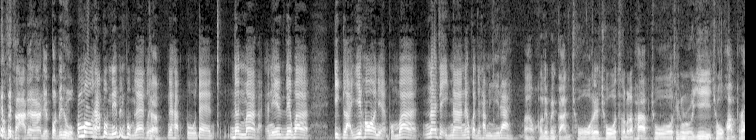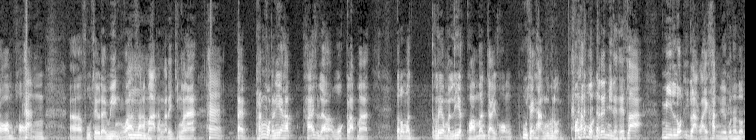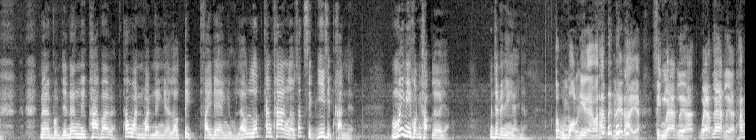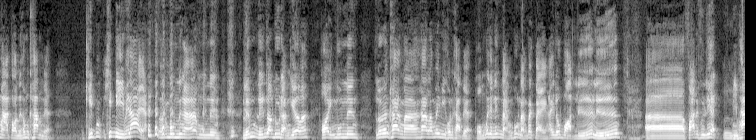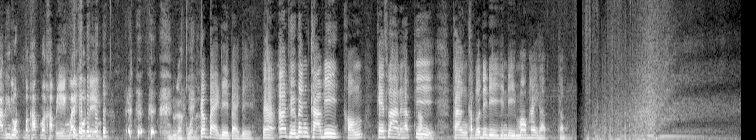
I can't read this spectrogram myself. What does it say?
ต้องศึกษาด้วยนะฮะเดี๋ยวกดไม่ถูกผมมองหาปุ่มนี้เป็นปุ่มแรกเลยครับ นะครับโอ้แต่เดินมากอะ อันนี้เรียกว่าอีกหลายยี่ห้อเนี่ย ผมว่าน่าจะอีกนานนะกว่าจะทำอย่างนี้ได้ อ้าวเขาเรียกเป็นการโชว์เขาเรียกโชว์สมรรถภาพโชว์เทคโนโลยี โชว์ความพร้อมของครับฟูลเซลไดวิ่งว่าอืมสามารถทำงานได้จริงแล้วนะฮะ แต่ทั้งหมดทั้งนี้ครับ ท้ายสุดแล้วอะวกกลับมา ก็ต้องมาก็เรียกมาเรียกความมั่นใจของผู้ใช้ทางรูปถนน เพราะทั้งหมดไม่ได้มีแต่เทสลามีรถอีกหลากหลายคันอยู่บนถนนนะผมจะนั่งนึกภาพว่าแบบ ถ้าวันวันหนึ่งเนี่ยเราติดไฟแดงอยู่ แล้วรถข้างๆ เราสักสิบยี่สิบคันเนี่ย ไม่มีคนขับเลยอะ มันจะเป็นยังไงนะก็ผมบอกตรงที่ไงว่าถ้าเป็นประเทศไทยอะสิ่งแรกเลยฮะแวบแรกเลยอะถ้ามาตอนค่ำๆเนี่ย คิดคิดดีไม่ได้อะมุมหนึงอะฮะมุมหนึงหรือหรือเราดูหนังเยอะมั้ยพออีกมุมหนึงรถข้างๆมาข้างๆแล้วไม่มีคนขับเนี่ย ผมก็จะนึกหนังพวกหนังแปลกๆไอ้โรบอทหรือหรือฟาสต์ฟิวเลียมีภาคที่รถบังคับมาขับเองไล่ชนเองมันดูน่ากลัวนะ ก็แปลกดีแปลกดีนะฮะอะถือเป็นข่าวดีของเทสลานะครับ ที่ทางขับรถดีๆ ยินดีมอบให้ครับครับ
